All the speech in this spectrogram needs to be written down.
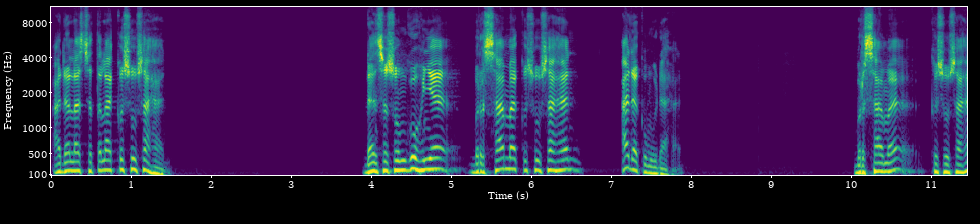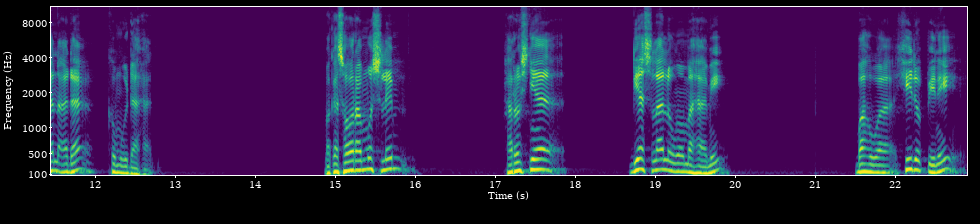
adalah setelah kesusahan. Dan sesungguhnya bersama kesusahan ada kemudahan. Bersama kesusahan ada kemudahan. Maka seorang muslim harusnya dia selalu memahami bahwa hidup ini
